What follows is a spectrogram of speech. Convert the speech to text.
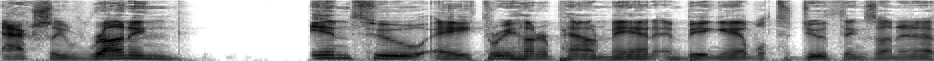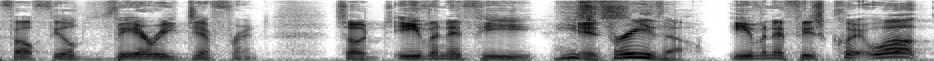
actually running into a 300 pound man and being able to do things on an NFL field, very different. So even if he He's is- free though. even if he's clear, well,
